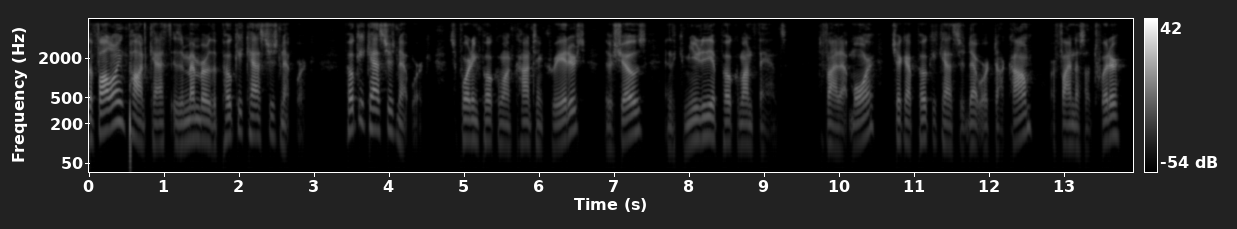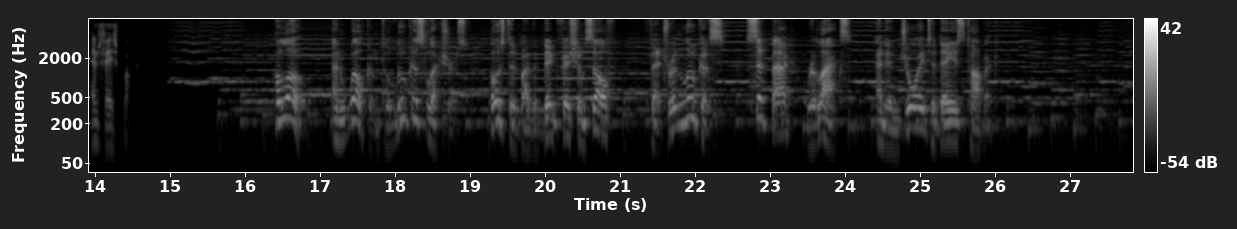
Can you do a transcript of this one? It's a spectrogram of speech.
The following podcast is a member of the Pokecasters Network. Pokecasters Network, supporting Pokemon content creators, their shows, and the community of Pokemon fans. To find out more, check out PokecastersNetwork.com or find us on Twitter and Facebook. Hello, and welcome to Lucas Lectures, hosted by the big fish himself, Veteran Lucas. Sit back, relax, and enjoy today's topic.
